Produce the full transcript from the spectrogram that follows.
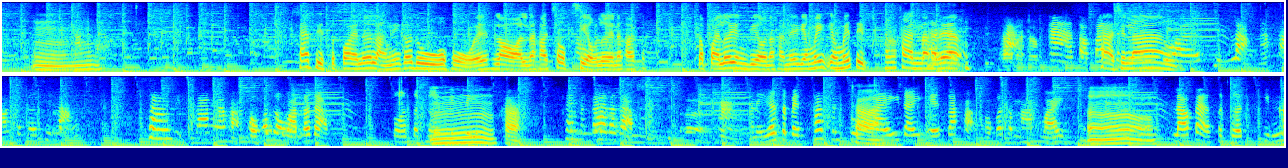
ลอืมแค่ติดสปอยเลอร์หลังนี้ก็ดูโอ้โหหล่อนะคะโฉบเฉี่ยวเลยนะคะ สปอยเลอร์อย่างเดียวนะคะเนี่ยยังไม่ยังไม่ติดทั้งคันนะคะเนี่ย ค่ะอ่าต่อไปค่ะจะชิ้นเป็นล่าง ตัว ตัวสเกิอืร์ตที่ติดมค่ะให้มันได้ระดับอ่าอันนี้ก็จะเป็นถ้าเป็นตัวค่ะไดไดเอสอะค่ะเขาก็จะมาร์กไว้อ่าแล้วแต่สเกิร์ตชิ้นไหน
